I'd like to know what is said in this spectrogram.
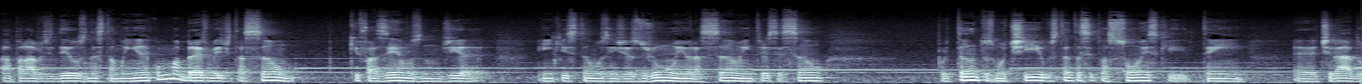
a palavra de Deus nesta manhã como uma breve meditação que fazemos num dia em que estamos em jejum, em oração, em intercessão por tantos motivos, tantas situações que têm é, tirado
